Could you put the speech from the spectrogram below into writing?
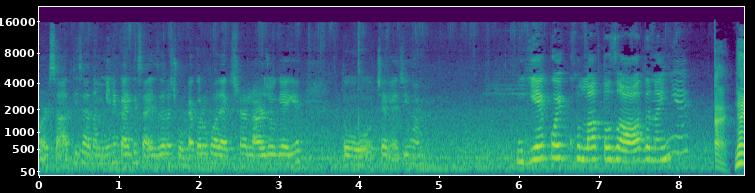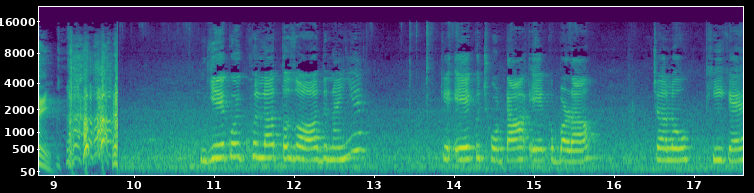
और साथ ही साथ अम्मी ने कहा कि साइज़ ज़रा छोटा करो बहुत एक्स्ट्रा लार्ज हो गया ये। तो चलें जी हम। ये कोई खुला तजाद नहीं है। नहीं। ये कोई खुला तजाद नहीं है कि एक छोटा एक बड़ा। चलो ठीक है।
